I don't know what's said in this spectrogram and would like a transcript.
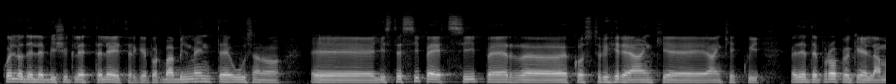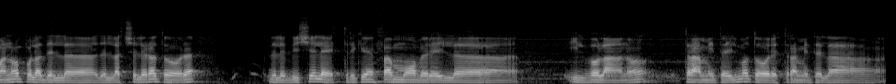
quello delle biciclette elettriche, probabilmente usano eh, gli stessi pezzi per eh, costruire anche, anche, qui. Vedete proprio che la manopola del, dell'acceleratore delle bici elettriche fa muovere il, il volano tramite il motore e tramite la,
